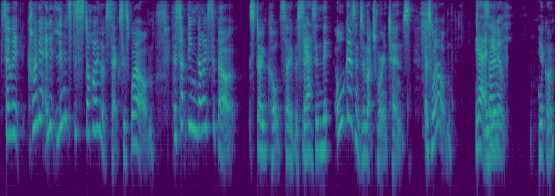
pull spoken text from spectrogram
So it kind of, and it limits the style of sex as well. There's something nice about stone cold sober sex, yeah. and the orgasms are much more intense as well. Yeah. And so, you know, yeah, go on.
